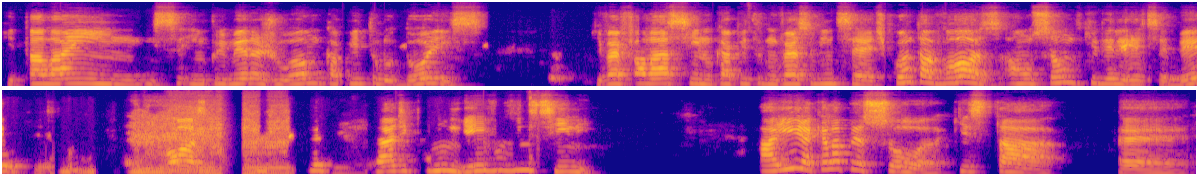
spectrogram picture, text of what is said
que está lá em, em 1 João, capítulo 2, que vai falar assim no capítulo, no verso 27, quanto a vós, a unção que dele recebeu, vós, que ninguém vos ensine. Aí, aquela pessoa que está é,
